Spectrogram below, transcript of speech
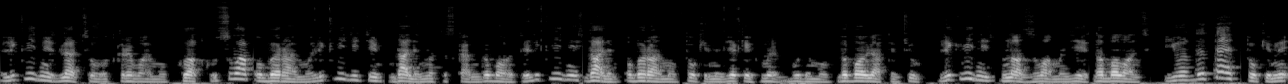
ліквідність. Для цього відкриваємо вкладку Swap, обираємо Liquidity, далі натискаємо Додати ліквідність. Далі обираємо токени, в яких ми будемо додати цю ліквідність. У нас з вами є на балансі USDT, токени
